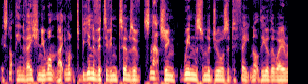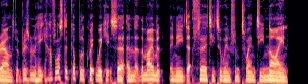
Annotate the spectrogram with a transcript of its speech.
It's not the innovation you want. That you want to be innovative in terms of snatching wins from the jaws of defeat, not the other way around. But Brisbane Heat have lost a couple of quick wickets, uh, and at the moment they need 30 to win from 29.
